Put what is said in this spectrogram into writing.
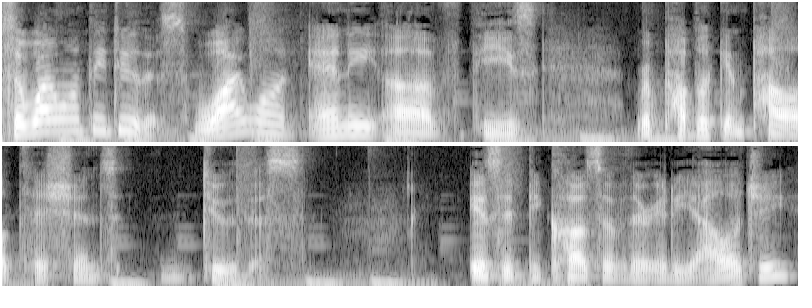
So, why won't they do this? Why won't any of these Republican politicians do this? Is it because of their ideology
